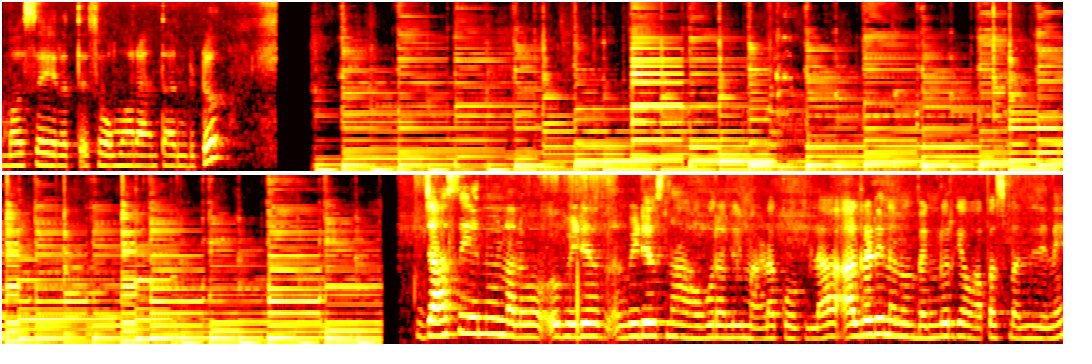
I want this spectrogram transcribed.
ಅಮಾವಾಸ್ಯೆ ಇರುತ್ತೆ ಸೋಮವಾರ ಅಂತ ಅಂದ್ಬಿಟ್ಟು. ಜಾಸ್ತಿ ಏನು ನಾನು ವೀಡಿಯೋ ವೀಡಿಯೋಸ್ನ ಊರಲ್ಲಿ ಮಾಡೋಕ್ಕೆ ಹೋಗಿಲ್ಲ. ಆಲ್ರೆಡಿ ನಾನು ಬೆಂಗಳೂರಿಗೆ ವಾಪಸ್ ಬಂದಿದ್ದೀನಿ.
